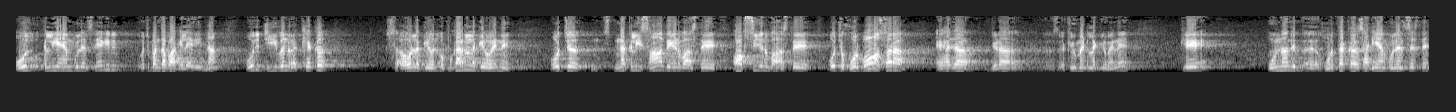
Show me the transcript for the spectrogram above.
ਉਹ ਇਕੱਲੀ ਐਂਬੂਲੈਂਸ ਨਹੀਂ ਹੈਗੀ ਵੀ ਉਹ ਚ ਬੰਦਾ ਪਾ ਕੇ ਲੈ ਗਏ। ਨਾ। ਉਹ 'ਚ ਜੀਵਨ ਰੱਖਿਅਕ ਉਹ ਲੱਗੇ ਹੋਏ ਨੇ, ਉਪਕਰਨ ਲੱਗੇ ਹੋਏ ਨੇ। ਉਹ ਚ ਨਕਲੀ ਸਾਹ ਦੇਣ ਵਾਸਤੇ, ਆਕਸੀਜਨ ਵਾਸਤੇ, ਉਹ ਚ ਹੋਰ ਬਹੁਤ ਸਾਰਾ ਇਹੋ ਜਿਹਾ ਜਿਹੜਾ ਇਕਵਿਪਮੈਂਟ ਲੱਗੇ ਹੋਏ ਨੇ ਕਿ ਉਹਨਾਂ ਦੇ ਹੁਣ ਤੱਕ ਸਾਡੀਆਂ ਐਂਬੂਲੈਂਸਸ ਨੇ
